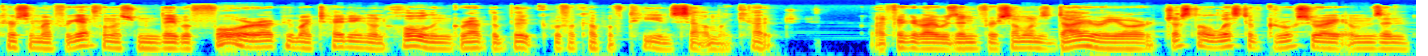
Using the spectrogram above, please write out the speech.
Cursing my forgetfulness from the day before, I put my tidying on hold and grabbed the book with a cup of tea and sat on my couch. I figured I was in for someone's diary or just a list of grocery items, and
